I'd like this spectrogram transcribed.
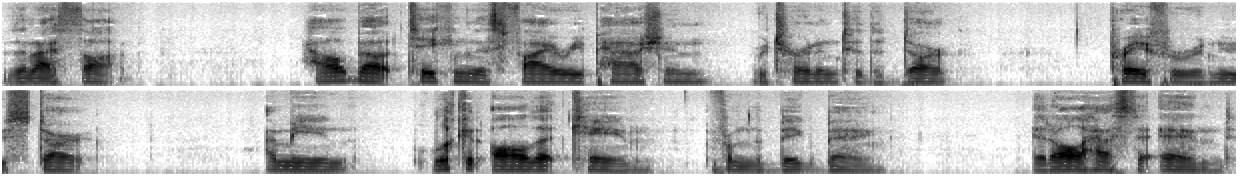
Then I thought, how about taking this fiery passion, returning to the dark, pray for a new start? I mean, look at all that came from the Big Bang. It all has to end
